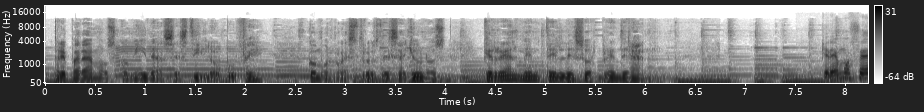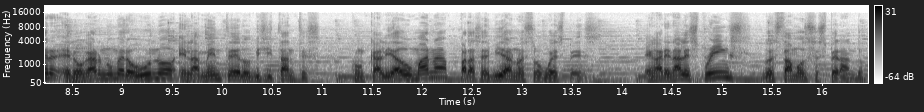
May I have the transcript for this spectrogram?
Preparamos comidas estilo buffet, como nuestros desayunos, que realmente les sorprenderán. Queremos ser el hogar número uno en la mente de los visitantes con calidad humana para servir a nuestros huéspedes. En Arenal Springs lo estamos esperando.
